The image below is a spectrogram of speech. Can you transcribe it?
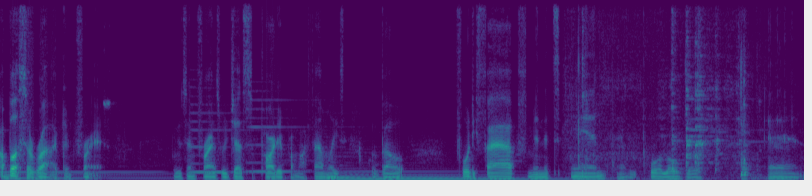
Our bus arrived in France. We was in France. We just parted from our families. We're about 45 minutes in, and we pull over, and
